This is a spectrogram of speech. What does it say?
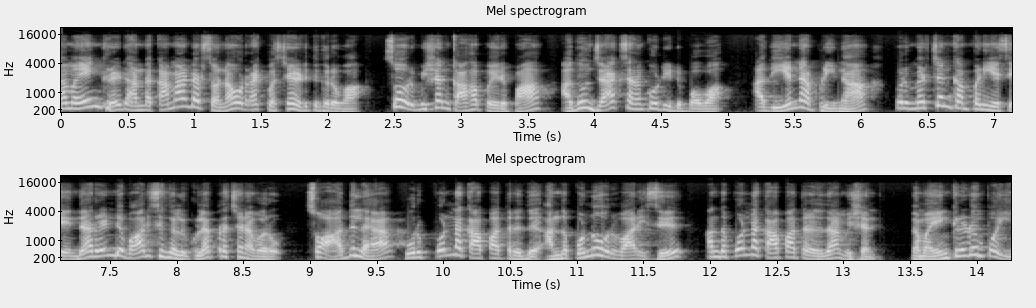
நம்ம எங்கிரிட் அந்த கமாண்டர் சொன்ன ஒரு ரெக்வஸ்ட்டை எடுத்துக்கிடுவான் ஸோ ஒரு மிஷனுக்காக போயிருப்பான். அதுவும் ஜாக்சனை கூட்டிட்டு போவான். அது என்ன அப்படின்னா ஒரு மெர்ச்சன்ட் கம்பெனியை சேர்ந்த ரெண்டு வாரிசுகளுக்குள்ள பிரச்சனை வரும். ஸோ அதுல ஒரு பொண்ணை காப்பாத்துறது. அந்த பொண்ணு ஒரு வாரிசு. அந்த பொண்ணை காப்பாத்துறது தான் மிஷன் நம்ம எங்கிரிடும் போய்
